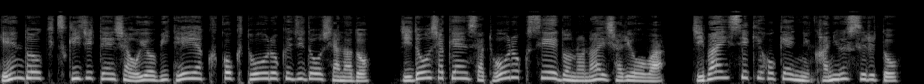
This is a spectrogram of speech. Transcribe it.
原動機付き自転車及び締約国登録自動車など、自動車検査登録制度のない車両は、自賠責保険に加入すると、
